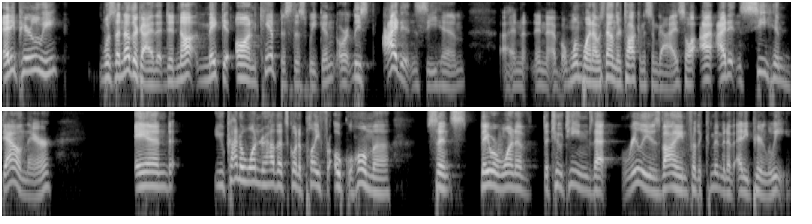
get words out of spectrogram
eddie pierre-louis was another guy that did not make it on campus this weekend or at least i didn't see him uh, and, and at one point i was down there talking to some guys so I, I didn't see him down there and you kind of wonder how that's going to play for Oklahoma since they were one of the two teams that really is vying for the commitment of Eddie Pierre Louis.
